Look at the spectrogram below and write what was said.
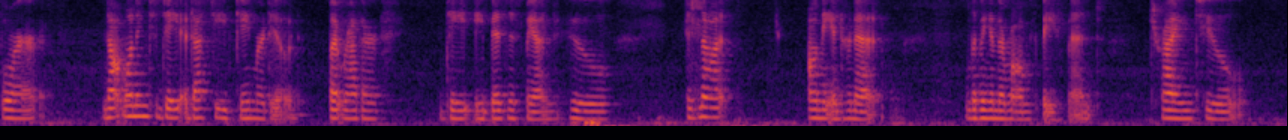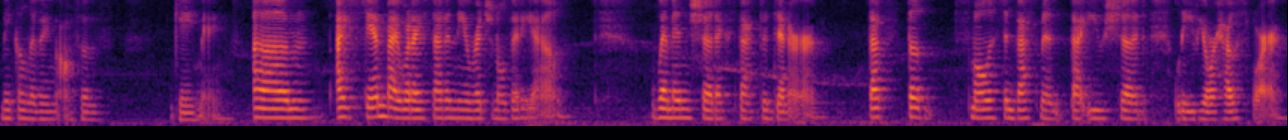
for not wanting to date a dusty gamer dude, but rather date a businessman who is not on the internet living in their mom's basement trying to make a living off of gaming. Um, I stand by what I said in the original video. Women should expect a dinner. That's the smallest investment that you should leave your house for.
